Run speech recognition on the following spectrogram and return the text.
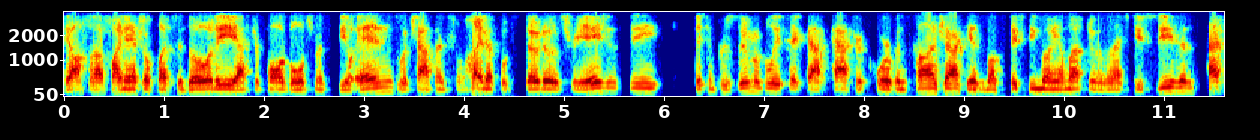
they also have financial flexibility after Paul Goldschmidt's deal ends, which happens to line up with Soto's free agency. They can presumably take back Patrick Corbin's contract. He has about 60 million left over the next two seasons. Heck,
